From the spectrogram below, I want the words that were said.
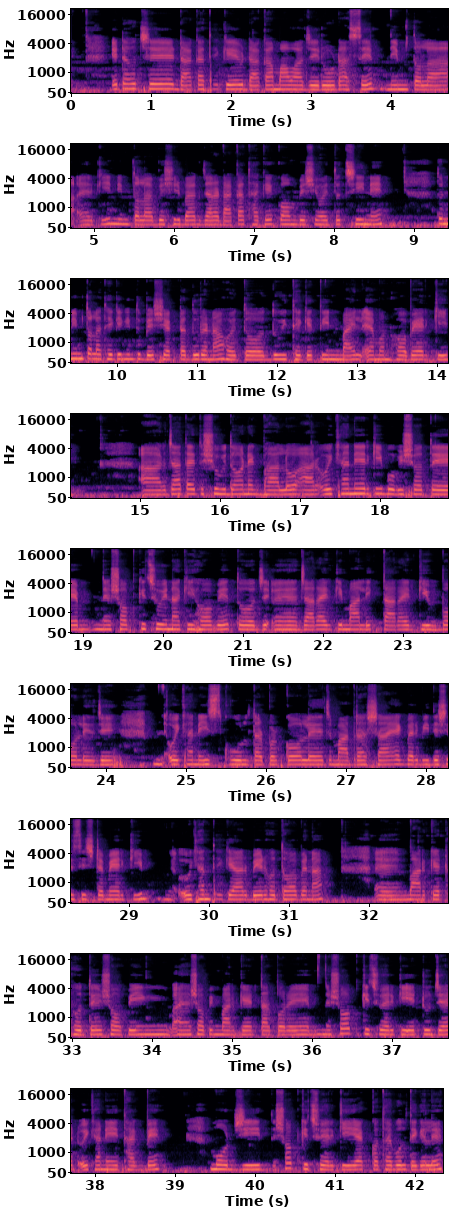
এটা হচ্ছে ঢাকা থেকে ঢাকা মাওয়া যে রোড আছে, নিমতলা আর কি। নিমতলা বেশিরভাগ যারা ঢাকা থাকে, কম বেশি হয়তো চিনে। তো নিমতলা থেকে কিন্তু বেশি একটা দূরে না, হয়তো দুই থেকে তিন মাইল এমন হবে আর কি। আর যাতায়াতের সুবিধা অনেক ভালো, আর ওইখানে আর কি ভবিষ্যতে সব কিছুই নাকি হবে। তো যারা আর কি মালিক তারা আর কি বলে যে ওইখানে স্কুল, তারপর কলেজ, মাদ্রাসা, একবার বিদেশি সিস্টেমে আর কি, ওইখান থেকে আর বের হতে হবে না। মার্কেট হতে শপিং শপিং মার্কেট তারপরে সব কিছু আর কি এ টু জেড ওইখানেই থাকবে। মসজিদ সব কিছু আর কি, এক কথায় বলতে গেলে।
